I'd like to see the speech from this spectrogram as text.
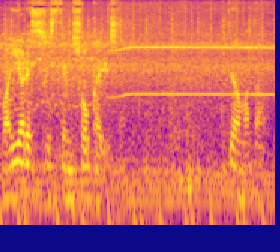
ーワイヤレスシステム紹介でした。ではまた。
